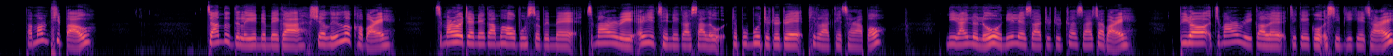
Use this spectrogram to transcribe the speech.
။ဘာမှမဖြစ်ပါဘူး။ကျန်းသူတလေးရဲ့နာမည်က Shelly လို့ခေါ်ပါတယ်။ကျမတို့တန်တဲ့ကမဟုတ်ဘူးဆိုပေမဲ့ကျမတို့တွေအဲ့ဒီအချိန်တွေကစလို့တပူပူတွတ်တွတ်တွတ်ဖြစ်လာခဲ့ကြတာပေါ့နေတိုင်းလို့လို့နေလေစာတူတူထွက်စားကြပါတယ်ပြီးတော့ကျမတို့တွေကလည်းတကယ်ကိုအဆင်ပြေခဲ့ကြတယ်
